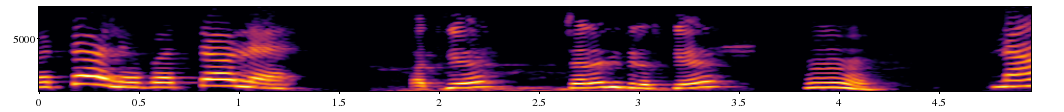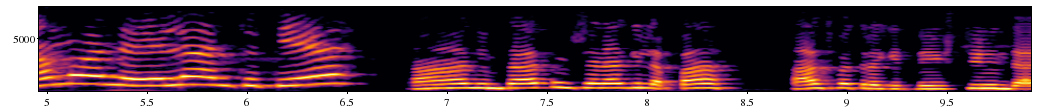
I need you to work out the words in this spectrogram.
ನಾಗಮ್ಮನ ಅದಕ್ಕೆ ಚೆನ್ನಾಗಿದ್ದೀರ ಅದಕ್ಕೆ ಹ್ಞೂ ಹಾ ನಿಮ್ಮ ಪ್ಯಾಕಿಂಗ್ ಚೆನ್ನಾಗಿಲ್ಲಪ್ಪ. ಆಸ್ಪತ್ರೆಗಿದ್ದೆ ಇಷ್ಟಿಂದ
